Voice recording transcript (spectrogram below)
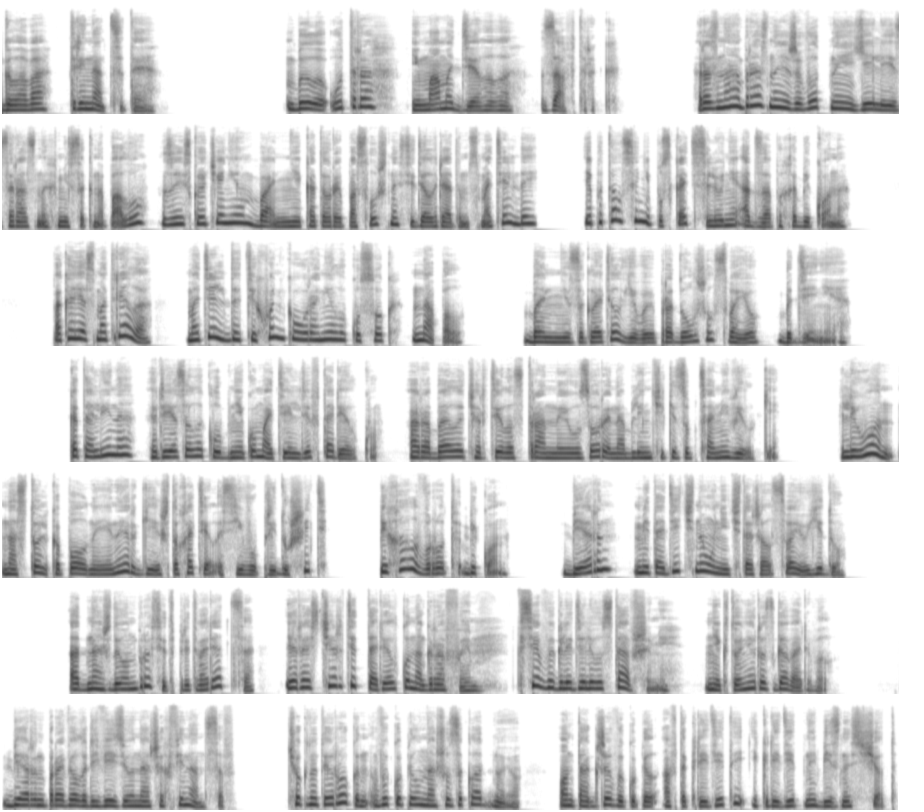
Глава 13. Было утро, и мама делала завтрак. Разнообразные животные ели из разных мисок на полу, за исключением Банни, который послушно сидел рядом с Матильдой и пытался не пускать слюни от запаха бекона. Пока я смотрела, Матильда тихонько уронила кусок на пол. Банни заглотил его и продолжил свое бдение. Каталина резала клубнику Матильде в тарелку. Арабелла чертила странные узоры на блинчике зубцами вилки. Леон, настолько полной энергии, что хотелось его придушить, пихал в рот бекон. Берн методично уничтожал свою еду. Однажды он бросит притворяться и расчертит тарелку на графы. Все выглядели уставшими, никто не разговаривал. Берн провел ревизию наших финансов. Чокнутый Роган выкупил нашу закладную. Он также выкупил автокредиты и кредитный бизнес-счет.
